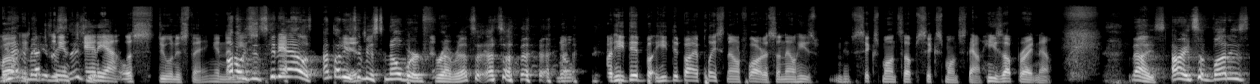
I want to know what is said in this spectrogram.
You Well, had to make a in decision. Scanty Atlas doing his thing, and Oh, he's in Skaneateles. I thought he was going to be a snowbird forever. That's a, that's a. No. But he did, but he did buy a place now in Florida, so now he's six months up, six months down. He's up right now. Nice. All right. So Bud is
